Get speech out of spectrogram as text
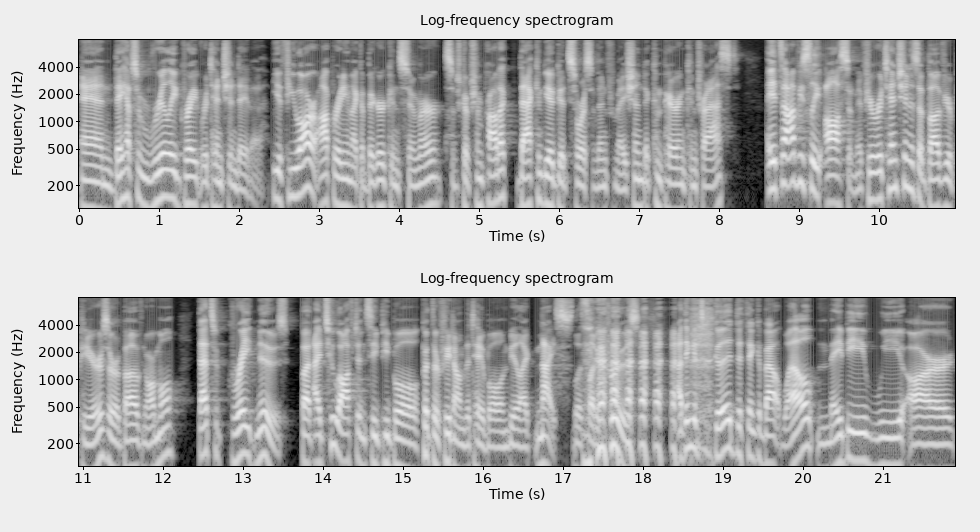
And they have some really great retention data. If you are operating like a bigger consumer subscription product, that can be a good source of information to compare and contrast. It's obviously awesome. If your retention is above your peers or above normal, that's great news. But I too often see people put their feet on the table and be like, nice, let's let it cruise. I think it's good to think about, well, maybe we are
